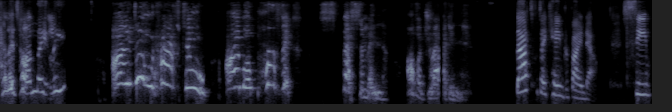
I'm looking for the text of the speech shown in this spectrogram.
Peloton lately? I don't have to. I'm a perfect specimen of a dragon. That's what I came to find out. See,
